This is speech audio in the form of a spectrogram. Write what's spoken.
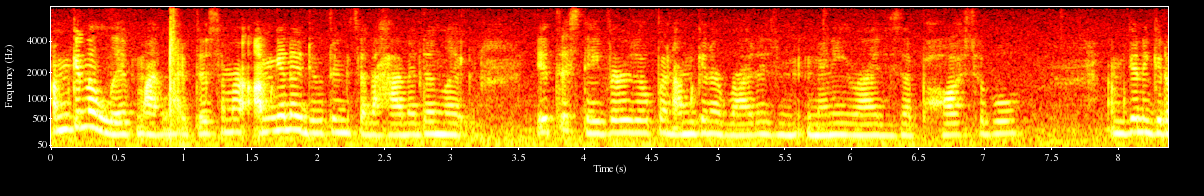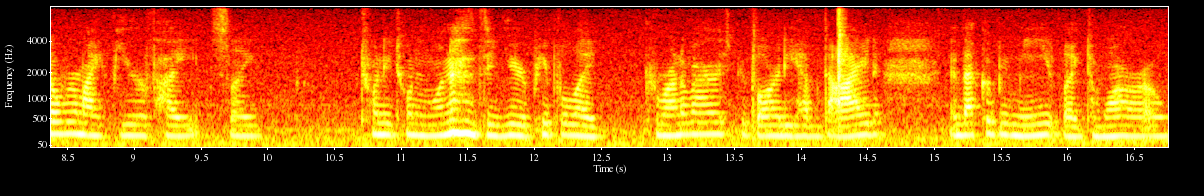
I'm going to live my life this summer. I'm going to do things that I haven't done. Like, if the state fair is open, I'm going to ride as many rides as possible. I'm going to get over my fear of heights. Like, 2021 is the year people, like, coronavirus, people already have died. And that could be me, like, tomorrow.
